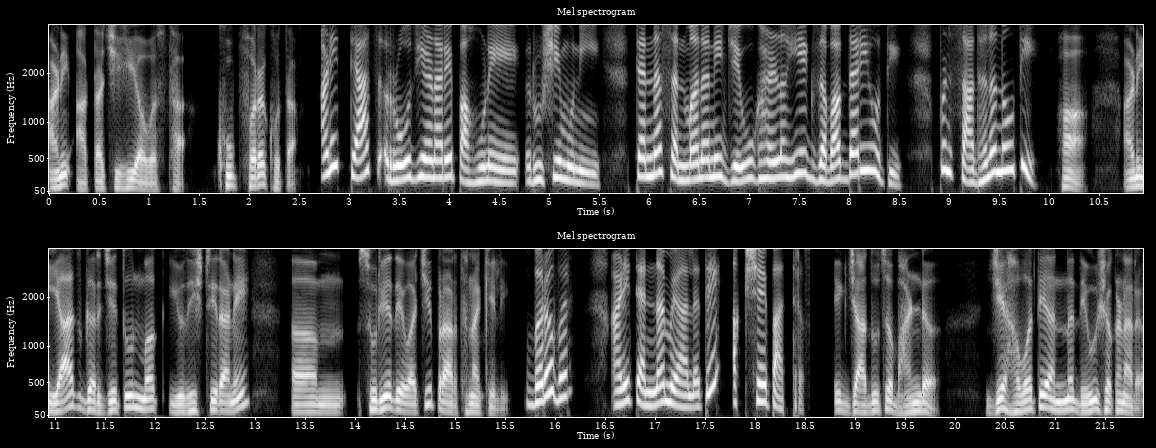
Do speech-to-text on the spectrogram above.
आणि आताची ही अवस्था खूप फरक होता. आणि त्याच रोज येणारे पाहुणे ऋषीमुनी त्यांना सन्मानाने जेवू घालणं ही एक जबाबदारी होती पण साधनं नव्हती. हां आणि याच गरजेतून मग युधिष्ठिराने सूर्यदेवाची प्रार्थना केली. बरोबर आणि त्यांना मिळालं ते अक्षय पात्र एक जादूचं भांडं जे हवं ते अन्न देऊ शकणारं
